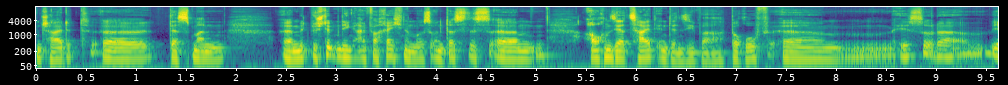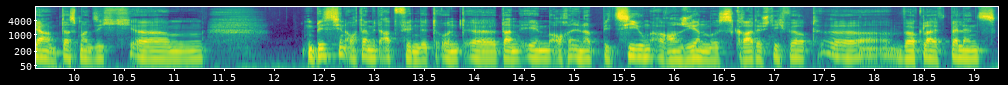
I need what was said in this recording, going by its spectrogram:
entscheidet, äh, dass man äh, mit bestimmten Dingen einfach rechnen muss und dass das ähm, auch ein sehr zeitintensiver Beruf ähm, ist oder ja, dass man sich ähm, ein bisschen auch damit abfindet und äh, dann eben auch in einer Beziehung arrangieren muss. Gerade Stichwort äh, Work-Life-Balance.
